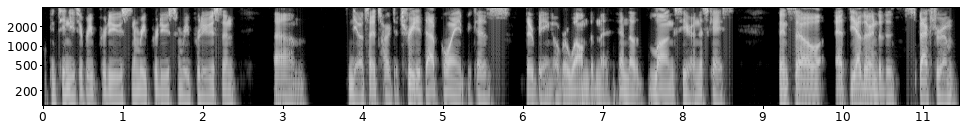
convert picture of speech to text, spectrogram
will continue to reproduce and reproduce and reproduce. And, um, you know, it's, it's hard to treat at that point because they're being overwhelmed in the, in the lungs here in this case. And so at the other end of the spectrum,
